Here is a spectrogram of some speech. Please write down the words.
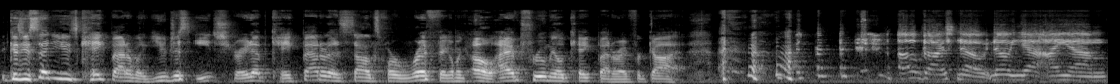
Because you said you use cake batter. I'm like, you just eat straight up cake batter? That sounds horrific. I'm like, oh, I have true meal cake batter. I forgot. oh gosh, no, no, yeah. I um,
